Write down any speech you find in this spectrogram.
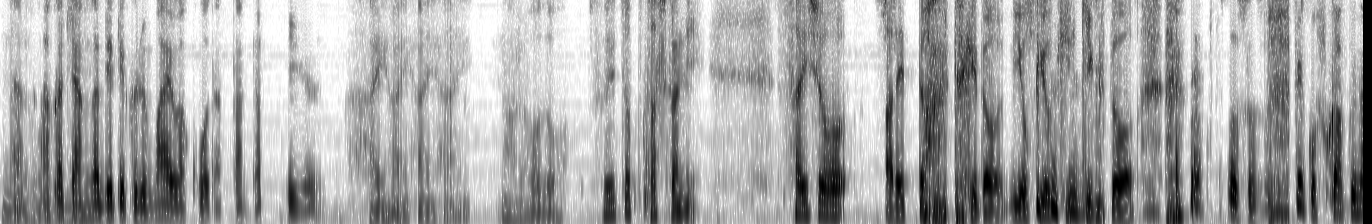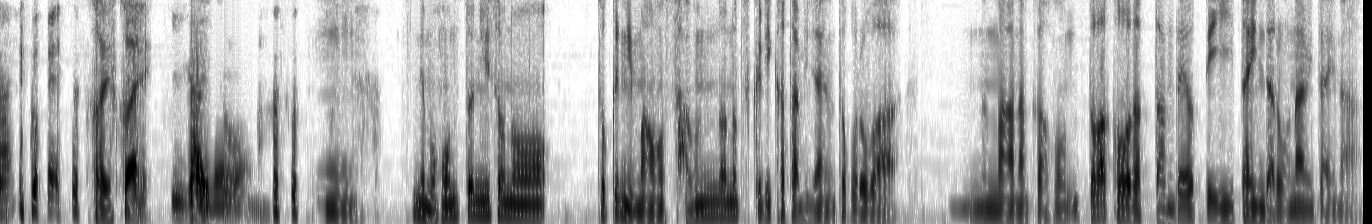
に、なるほど、ね。赤ちゃんが出てくる前はこうだったんだっていう。はいはいはいはい。なるほど。それちょっと確かに、最初、あれって思ったけど、よくよく聞くと、そうそうそう。結構深くない？これ。深い深い。意。外と。うん。でも本当にその、特にまあサウンドの作り方みたいなところは、なまあなんか本当はこうだったんだよって言いたいんだろうなみたいな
